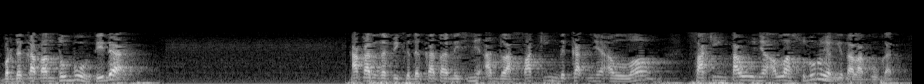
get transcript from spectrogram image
berdekatan tubuh, tidak. Akan tetapi kedekatan di sini adalah saking dekatnya Allah, saking tahunya Allah seluruh yang kita lakukan.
